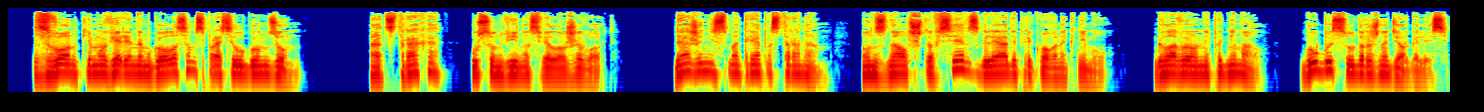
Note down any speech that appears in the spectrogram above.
— звонким уверенным голосом спросил Гунзун. От страха у Сунвина свело живот. Даже несмотря по сторонам, он знал, что все взгляды прикованы к нему. Головы он не поднимал, губы судорожно дергались.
